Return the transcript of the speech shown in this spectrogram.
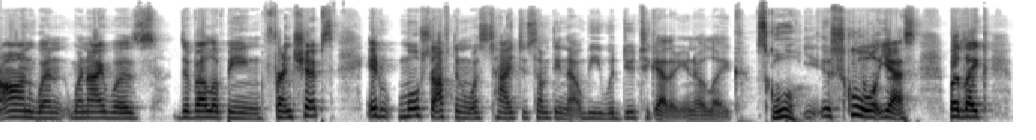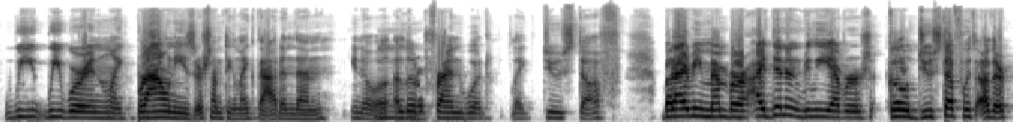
on when when I was developing friendships, it most often was tied to something that we would do together, you know, like School. Uh, school, yes. But like we we were in like brownies or something like that and then, you know, a, a mm. little friend would like do stuff. But I remember I didn't really ever go do stuff with other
